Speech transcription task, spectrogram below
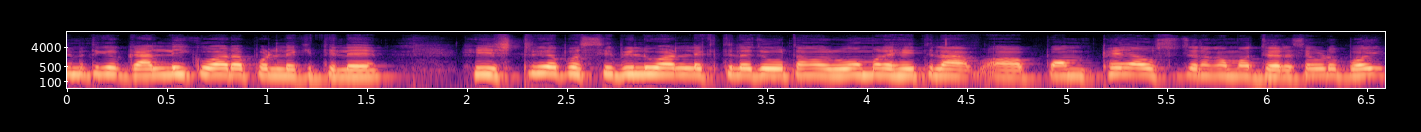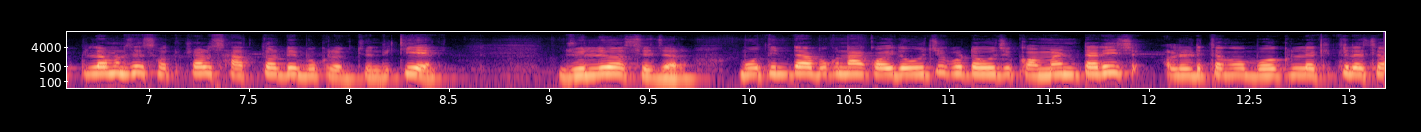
ଯେମିତିକି ଗାର୍ଲିକ୍ ୱାର୍ ଉପରେ ଲେଖିଥିଲେ ହିଷ୍ଟ୍ରି ଅଫ୍ ସିଭିଲ୍ ୱାର୍ ଲେଖିଥିଲେ ଯେଉଁ ତାଙ୍କ ରୋମ୍ରେ ହେଇଥିଲା ପମ୍ଫେ ଆଉ ସିଜରଙ୍କ ମଧ୍ୟରେ ସେ ଗୋଟେ ବହି ପିଲାମାନେ ସେ ଟୋଟାଲ୍ ସାତଟି ବୁକ୍ ଲେଖିଛନ୍ତି କିଏ ଜୁଲିଓ ସିଜର ମୁଁ ତିନିଟା ବୁକ୍ ନାଁ କହିଦେଉଛି ଗୋଟେ ହେଉଛି କମେଣ୍ଟାରିଜ୍ ଅଲରେଡ଼ି ତାଙ୍କ ବୁକ୍ ଲେଖିଥିଲେ ସେ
